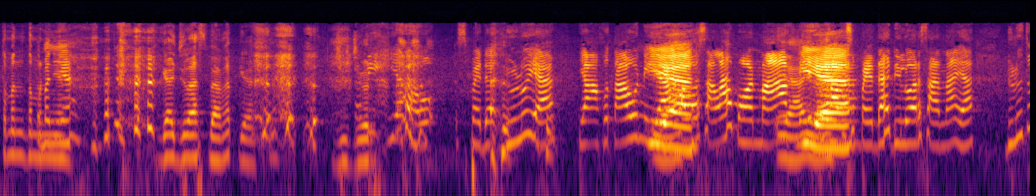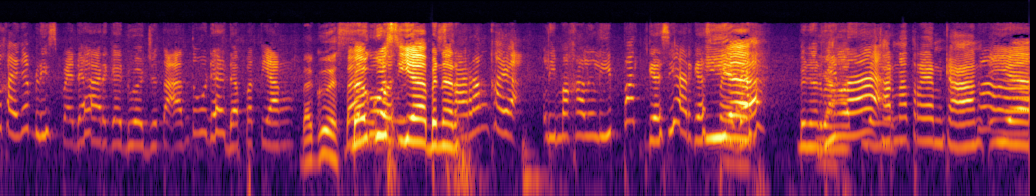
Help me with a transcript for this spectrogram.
Temen-temennya. Gak jelas banget guys. Jujur. Tapi iya tahu sepeda dulu ya, yang aku tahu nih Iya. ya. Kalau salah mohon maaf Iya, nih iya. yang sepeda di luar sana ya. Dulu tuh kayaknya beli sepeda harga 2 jutaan tuh udah dapet yang Bagus. Ba- Bagus, Bagus. iya bener. sekarang kayak lima kali lipat gak sih harga Iya, sepeda? bener Gila. banget. Karena tren kan, iya.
